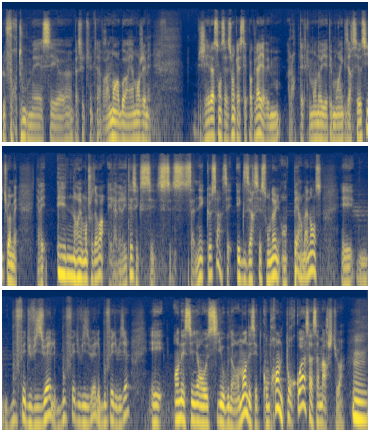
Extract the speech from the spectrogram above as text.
le fourre-tout mais c'est euh, parce que tu as vraiment à boire et à manger mais j'ai la sensation qu'à cette époque-là, il y avait. Alors peut-être que mon œil était moins exercé aussi, tu vois, mais il y avait énormément de choses à voir. Et la vérité, c'est que ça n'est que ça. C'est exercer son œil en permanence et bouffer du visuel, bouffer du visuel et bouffer du visuel. Et en essayant aussi, au bout d'un moment, d'essayer de comprendre pourquoi ça, ça marche, tu vois. Hmm.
